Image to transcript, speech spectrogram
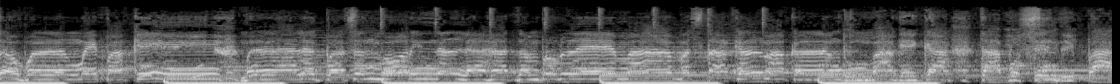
Sa walang may paki Malalagpasan mo rin ang lahat ng problema. Basta kalma ka lang Tumagay ka Tapos hindi pa.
